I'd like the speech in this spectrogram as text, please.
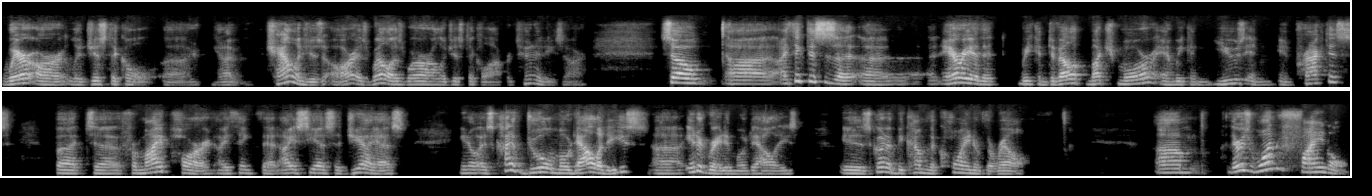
where our logistical uh, challenges are, as well as where our logistical opportunities are. So uh, I think this is a, a, an area that we can develop much more and we can use in, in practice. But uh, for my part, I think that ICS and GIS, you know, as kind of dual modalities, uh, integrated modalities, is going to become the coin of the realm. Um, there's one final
